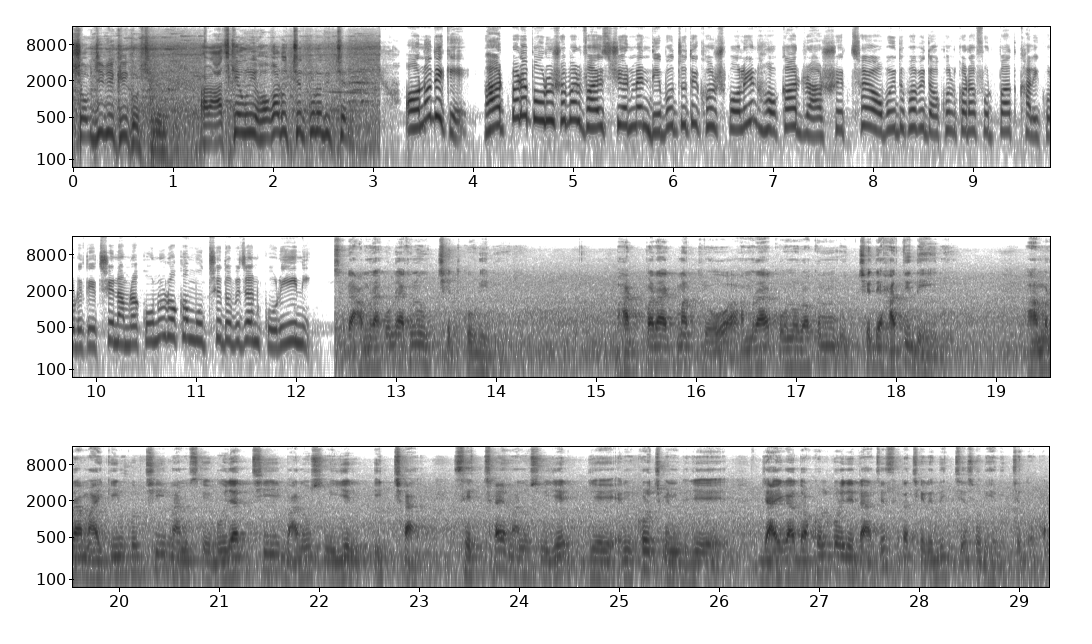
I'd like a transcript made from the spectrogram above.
সবজি বিক্রি করছিলেন। আর আজকে উনি হকার উচ্ছেদ করে দিচ্ছেন। অন্যদিকে ভাটপাড়া পৌরসভার ভাইস চেয়ারম্যান দেবজ্যোতি ঘোষ বলেন হকাররা স্বেচ্ছায় অবৈধভাবে দখল করা ফুটপাত খালি করে দিচ্ছেন, আমরা কোনো রকম উচ্ছেদ অভিযান করিনি। সেটা আমরা কোনো এখনও উচ্ছেদ করিনি। ভাটপাড়া একমাত্র আমরা কোনো রকম উচ্ছেদে হাতি দেইনি। আমরা মাইকিং করছি, মানুষকে বোঝাচ্ছি, মানুষ নিজের ইচ্ছায়, স্বেচ্ছায় মানুষ নিজের যে এনক্রোচমেন্ট যে জায়গা দখল করে যেটা আছে সেটা ছেড়ে দিচ্ছে, সরিয়ে দিচ্ছে দোকান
